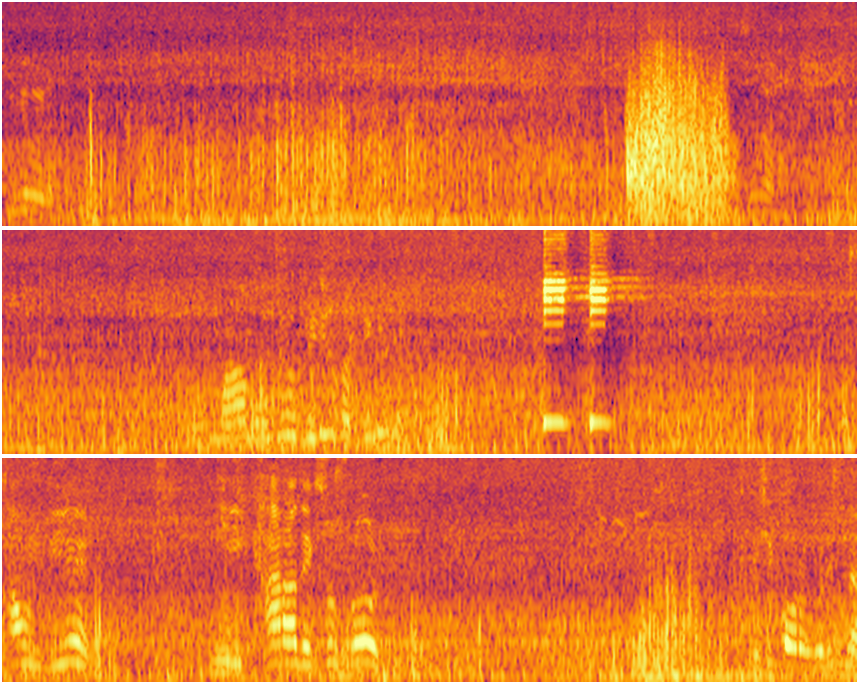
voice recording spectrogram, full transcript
কি রে বেটা আছে বেটা। ও মা মঞ্জু ভিডিও কর ভিডিও কর সাউন্ড দিয়ে কি খারা দেখছস রোড বেশি বড় করিস না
